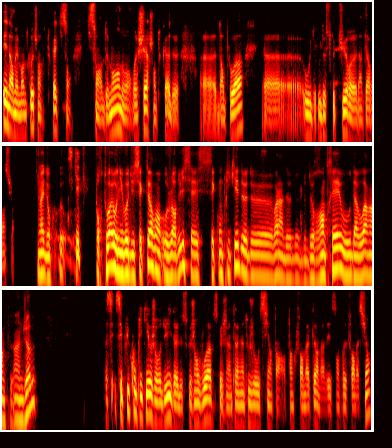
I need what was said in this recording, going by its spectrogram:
énormément de coachs, en tout cas, qui sont, qui sont en demande ou en recherche, en tout cas, de, ou, ou, de structures d'intervention. Ouais, donc pour toi, au niveau du secteur, aujourd'hui, c'est compliqué de, voilà, de, rentrer ou d'avoir un, un job? C'est plus compliqué aujourd'hui de, ce que j'en vois, parce que j'interviens toujours aussi en, tant que formateur dans des centres de formation,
